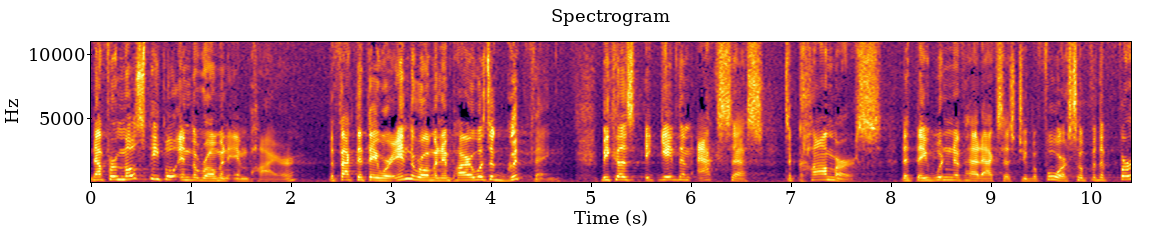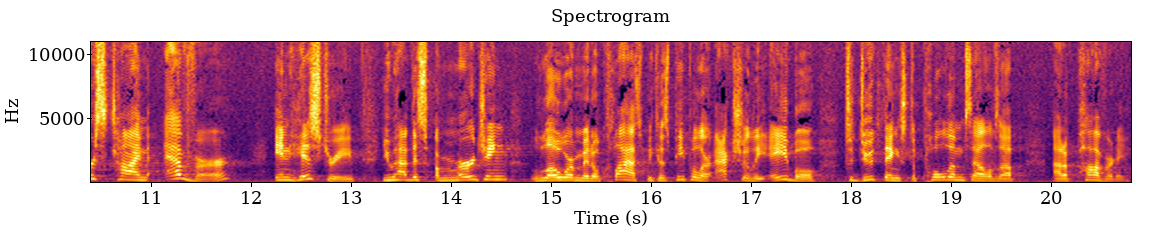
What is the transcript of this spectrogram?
Now, for most people in the Roman Empire, the fact that they were in the Roman Empire was a good thing because it gave them access to commerce that they wouldn't have had access to before. So, for the first time ever in history, you have this emerging lower middle class because people are actually able to do things to pull themselves up out of poverty.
